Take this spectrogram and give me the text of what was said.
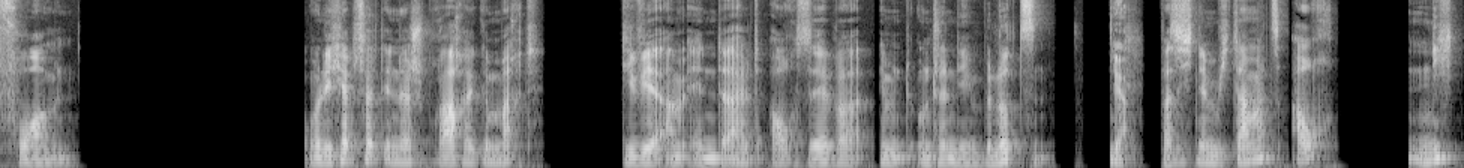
formen. Und ich habe es halt in der Sprache gemacht, die wir am Ende halt auch selber im Unternehmen benutzen. Ja. Was ich nämlich damals auch nicht,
